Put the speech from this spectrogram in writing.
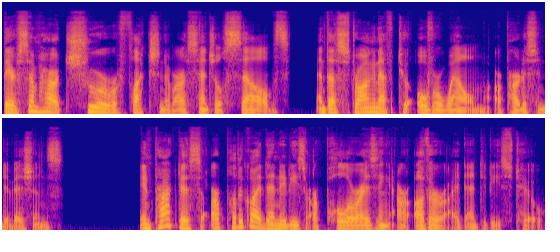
They are somehow a truer reflection of our essential selves and thus strong enough to overwhelm our partisan divisions. In practice, our political identities are polarizing our other identities too.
